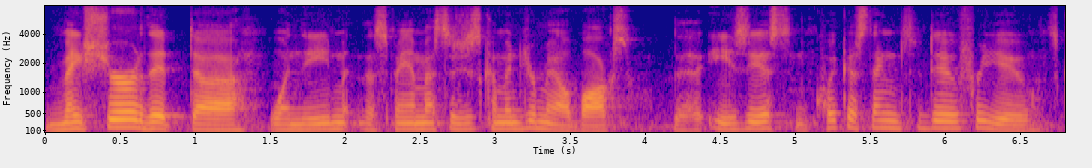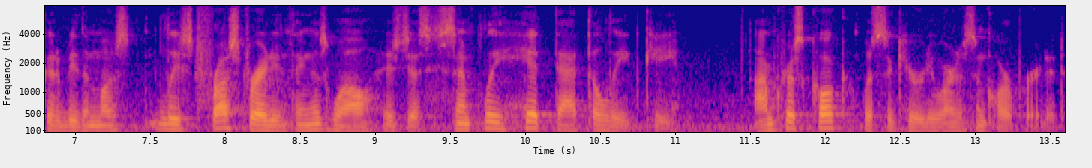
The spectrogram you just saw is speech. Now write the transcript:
make sure that uh, when the, the spam messages come into your mailbox, the easiest and quickest thing to do for you, it's going to be the most least frustrating thing as well, is just simply hit that delete key. I'm Chris Cook with Security Awareness Incorporated.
